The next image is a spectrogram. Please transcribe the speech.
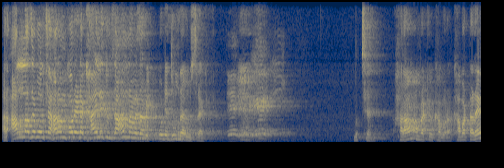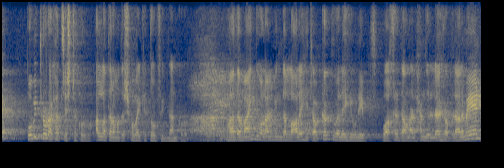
আর আল্লাহ যে বলছে, হারাম করে এটা খাইলে তুই জাহান নামে যাবে। ওটা দুমরায় মুসরা খায়। বুঝছেন? হারাম আমরা কেউ খাব না। খাবারটারে পবিত্র রাখার চেষ্টা করব। আল্লাহ তালা আমাদের সবাইকে তৌফিক দান করুন। হাদা মাইন্দ আলমিন্দাল্লাহ আলহি উনিব। ওয়া দাউন আলহামদুলিল্লাহি রাব্বিল আলামিন।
